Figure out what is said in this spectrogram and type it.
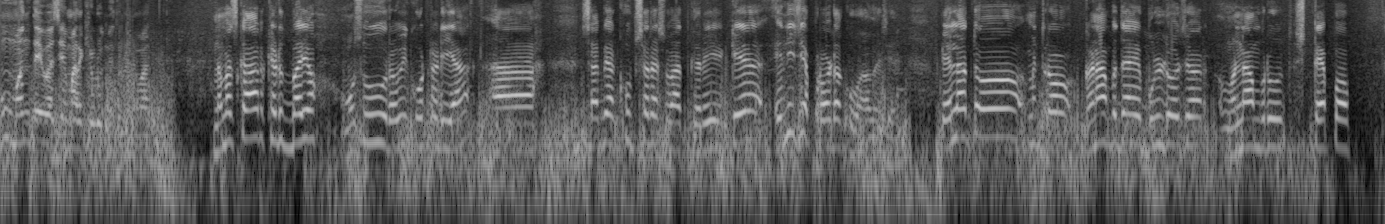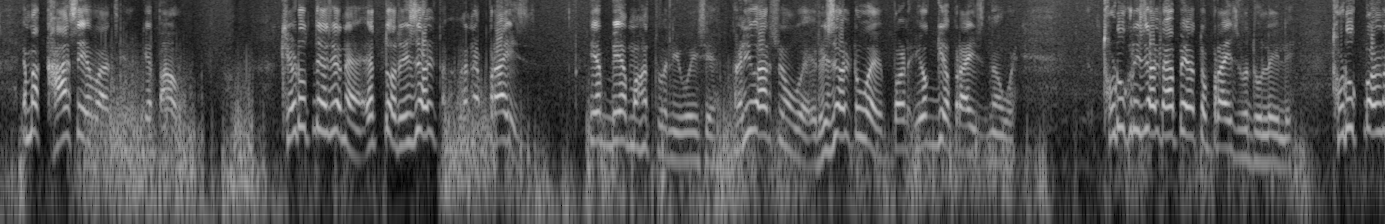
હું મંતવ્ય છે અમારા ખેડૂત મિત્રોને વાત કરો. નમસ્કાર ખેડૂત ભાઈઓ, હું છું રવિ કોટડિયા. સાહેબે ખૂબ સરસ વાત કરી કે એની જે પ્રોડક્ટો આવે છે. પહેલાં તો મિત્રો, ઘણા બધાએ બુલડોઝર વનામૃત સ્ટેપઅપ એમાં ખાસ એ વાત છે કે ભાવ. ખેડૂતને છે ને, એક તો રિઝલ્ટ અને પ્રાઇઝ એ બે મહત્ત્વની હોય છે. ઘણીવાર શું હોય રિઝલ્ટ હોય, પણ યોગ્ય પ્રાઇઝ ન હોય. થોડુંક રિઝલ્ટ આપે તો પ્રાઇઝ વધુ લઈ લે. થોડુંક પણ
